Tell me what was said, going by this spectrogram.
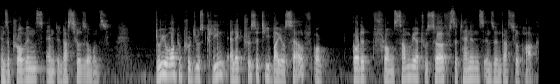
in the province and industrial zones? Do you want to produce clean electricity by yourself or got it from somewhere to serve the tenants in the industrial park?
